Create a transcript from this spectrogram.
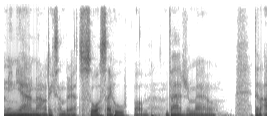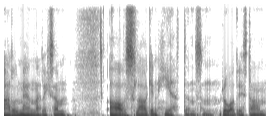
min hjärna har liksom börjat såsa ihop av värme och den allmänna liksom avslagenheten som råder i stan.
